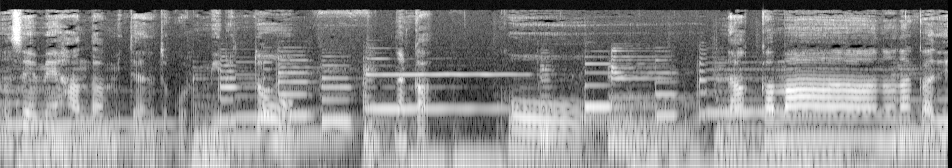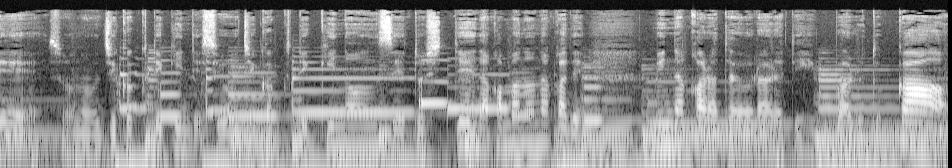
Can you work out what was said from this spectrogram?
の生命判断みたいなところを見るとなんかこう仲間の中でその自覚的にですよ自覚的な運勢として仲間の中でみんなから頼られて引っ張るとか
